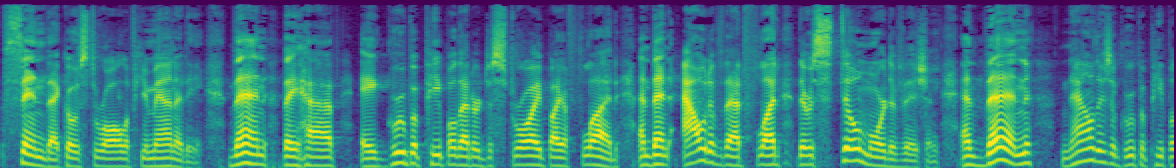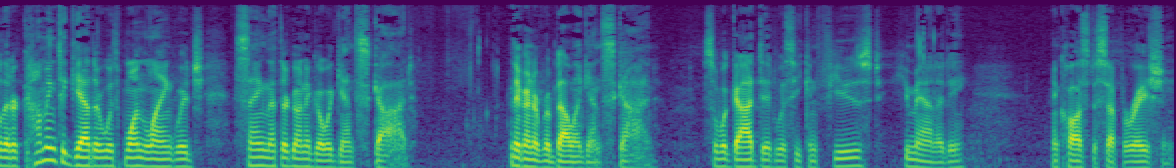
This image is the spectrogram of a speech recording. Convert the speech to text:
sin that goes through all of humanity. Then they have a group of people that are destroyed by a flood. And then out of that flood, there is still more division. And then now there's a group of people that are coming together with one language saying that they're going to go against God. They're going to rebel against God. So what God did was he confused humanity and caused a separation.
